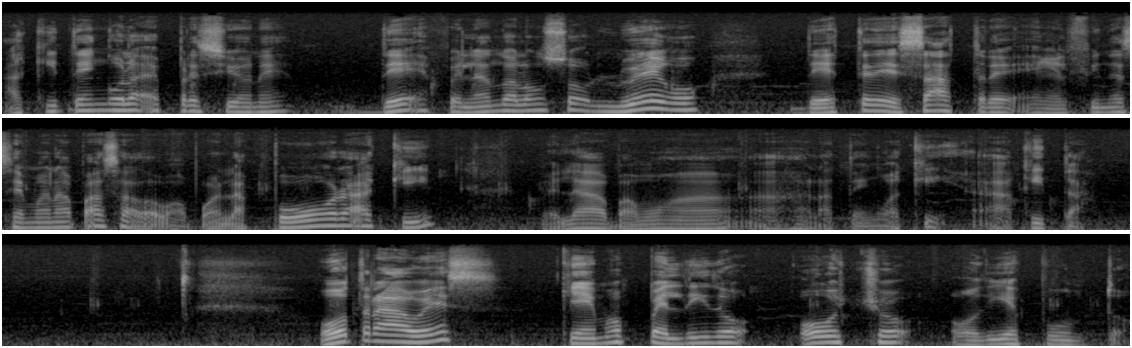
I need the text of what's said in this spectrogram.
aquí tengo las expresiones de Fernando Alonso luego de este desastre en el fin de semana pasado. Vamos a ponerlas por aquí, ¿verdad? Vamos a, ajá, la tengo aquí, aquí está. Otra vez que hemos perdido 8 o 10 puntos.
